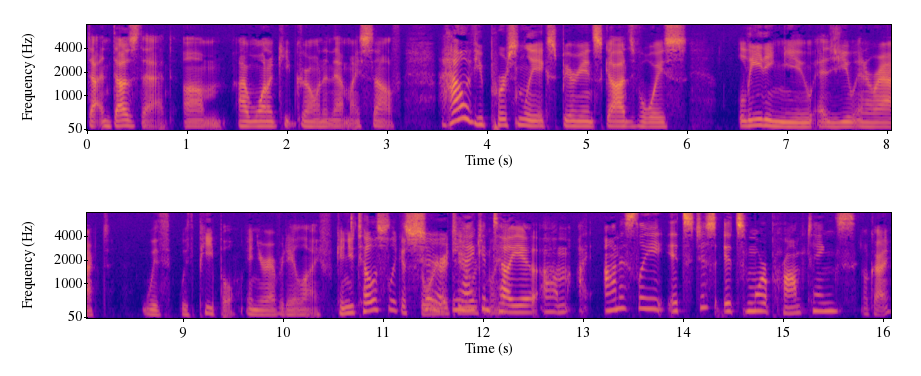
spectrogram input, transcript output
that and does that. Um, I want to keep growing in that myself. How have you personally experienced God's voice leading you as you interact with with people in your everyday life? Can you tell us like a story Sure. or two? Yeah, I can tell you. Um, I, honestly, it's just it's more promptings. Okay.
